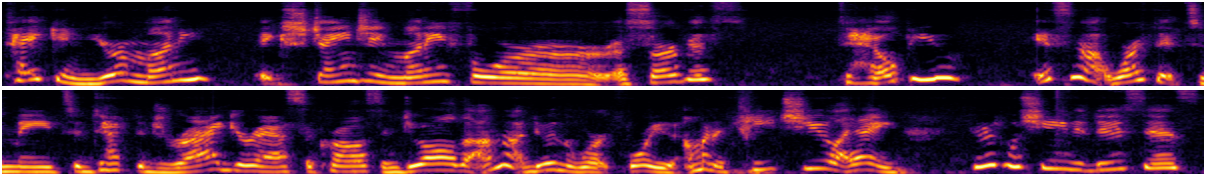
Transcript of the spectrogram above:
taking your money, exchanging money for a service to help you. It's not worth it to me to have to drag your ass across and do all that. I'm not doing the work for you. I'm going to teach you, like, hey, here's what you need to do, sis.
